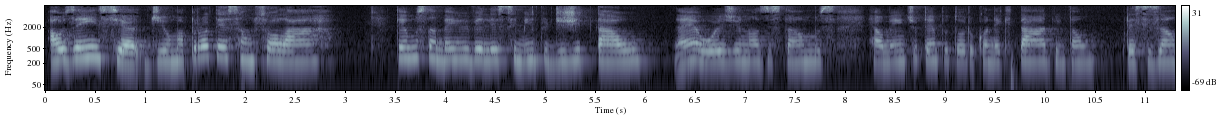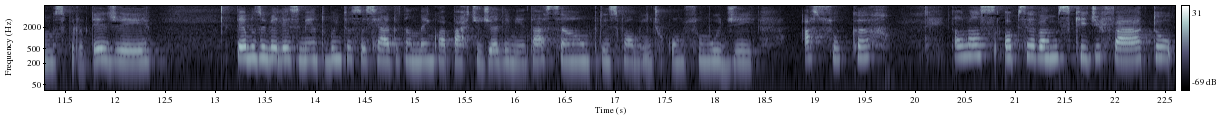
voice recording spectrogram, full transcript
ausência de uma proteção solar, temos também o envelhecimento digital, né? Hoje nós estamos realmente o tempo todo conectado, então precisamos proteger. Temos o envelhecimento muito associado também com a parte de alimentação, principalmente o consumo de açúcar. Então nós observamos que de fato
